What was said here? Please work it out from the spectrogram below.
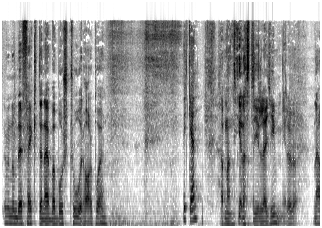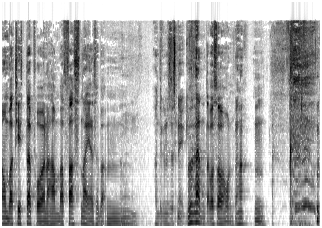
Jag vet inte om det är effekten Ebba Busch Thor har på en. Vilken? Att man genast gillar Jimmy, eller då? När hon bara tittar på en och han bara fastnar i den så bara, mm. Att du kunde se snygg? Men vänta, vad sa hon? Aha. Mm.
